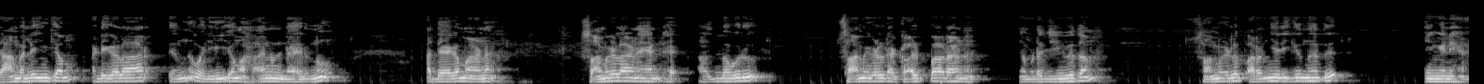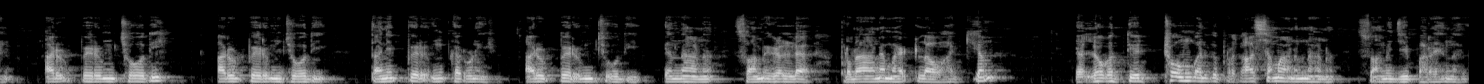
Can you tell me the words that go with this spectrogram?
രാമലിംഗം അടികളാർ എന്ന് വലിയ മഹാനുണ്ടായിരുന്നു. അദ്ദേഹമാണ് സ്വാമികളാണ് എന്റെ ആത്മഗുരു. സ്വാമികളുടെ കാൽപ്പാടാണ് നമ്മുടെ ജീവിതം. സ്വാമികൾ പറഞ്ഞിരിക്കുന്നത് ഇങ്ങനെയാണ്. അരുട്പെരും ചോതി അരുട്പെരും ചോതി തനിപ്പെരും കരുണി അരുട്പെരും ചോതി എന്നാണ് സ്വാമികളുടെ പ്രധാനമായിട്ടുള്ള വാക്യം. ലോകത്തെ ഏറ്റവും വലുത് പ്രകാശമാണെന്നാണ് സ്വാമിജി പറയുന്നത്.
